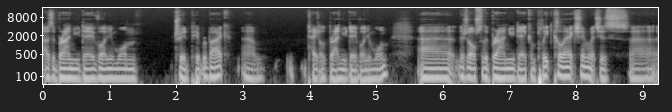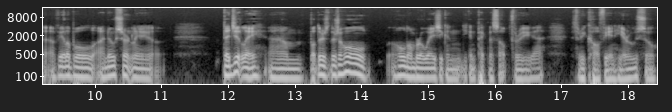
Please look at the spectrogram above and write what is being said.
as a Brand New Day Volume 1 trade paperback. Um, titled Brand New Day Volume 1. Uh, there's also the Brand New Day Complete Collection, which is uh, available, I know, certainly uh, digitally, um, but there's there's a whole a whole number of ways you can you can pick this up through uh, through Coffee and Heroes. So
